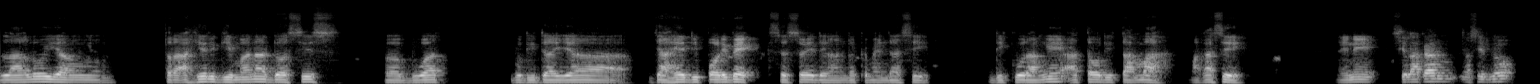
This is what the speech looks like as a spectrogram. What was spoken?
Lalu yang terakhir gimana dosis uh, buat budidaya jahe di polybag sesuai dengan rekomendasi? Dikurangi atau ditambah? Makasih. Nah, ini silakan Mas Ibnu.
